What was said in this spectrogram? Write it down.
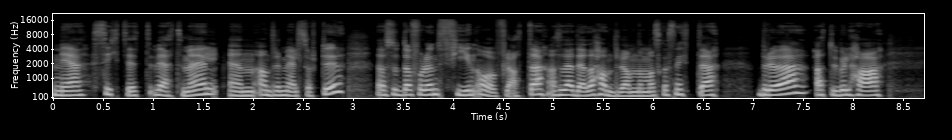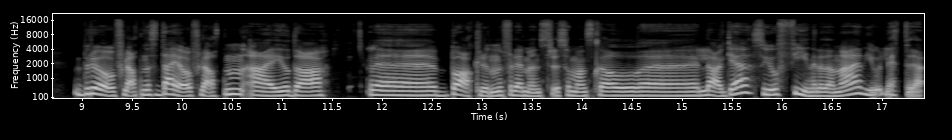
med siktet hvetemel enn andre melsorter. Altså, da får du en fin overflate. Altså, det er det det handler om når man skal snitte brød. At du vil ha Brødoverflaten, altså deigoverflaten, er jo da bakgrunnen for det mønsteret som man skal eh, lage. Så jo finere den er, jo lettere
